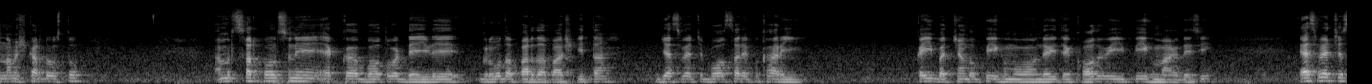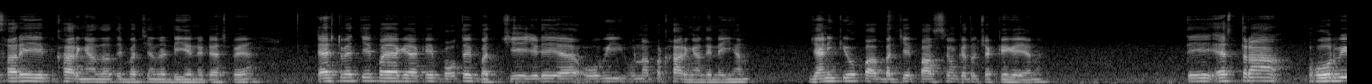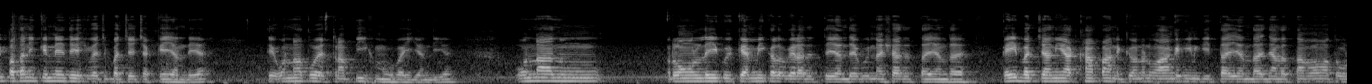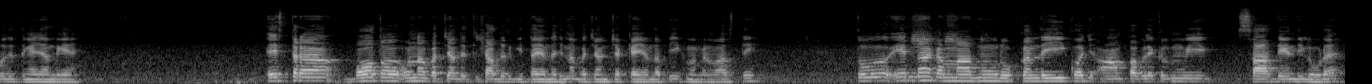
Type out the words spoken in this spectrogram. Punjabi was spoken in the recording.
ਨਮਸਕਾਰ ਦੋਸਤੋ। ਅੰਮ੍ਰਿਤਸਰ ਪੁਲਿਸ ਨੇ ਇੱਕ ਬਹੁਤ ਵੱਡੇ ਜਿਹੜੇ ਗਰੋਹ ਦਾ ਪਰਦਾਫਾਸ਼ ਕੀਤਾ, ਜਿਸ ਵਿੱਚ ਬਹੁਤ ਸਾਰੇ ਭਿਖਾਰੀ ਕਈ ਬੱਚਿਆਂ ਤੋਂ ਭੀਖ ਮੰਗਵਾਉਂਦੇ ਸੀ ਤੇ ਖੁਦ ਵੀ ਭੀਖ ਮੰਗਦੇ ਸੀ। ਇਸ ਵਿੱਚ ਸਾਰੇ ਭਿਖਾਰੀਆਂ ਦਾ ਤੇ ਬੱਚਿਆਂ ਦਾ ਡੀਐਨਏ ਟੈਸਟ ਹੋਇਆ। ਟੈਸਟ ਵਿੱਚ ਇਹ ਪਾਇਆ ਗਿਆ ਕਿ ਬਹੁਤੇ ਬੱਚੇ ਜਿਹੜੇ ਆ, ਉਹ ਵੀ ਉਹਨਾਂ ਭਿਖਾਰੀਆਂ ਦੇ ਨਹੀਂ ਹਨ, ਯਾਨੀ ਕਿ ਉਹ ਪ- ਬੱਚੇ ਪਾਸਿਓਂ ਕਿਤੋਂ ਚੱਕੇ ਗਏ ਹਨ। ਤੇ ਇਸ ਤਰ੍ਹਾਂ ਹੋਰ ਵੀ ਪਤਾ ਨਹੀਂ ਕਿੰਨੇ ਦੇਸ਼ ਵਿੱਚ ਬੱਚੇ ਚੱਕੇ ਜਾਂਦੇ ਆ। ਤੇ ਉਹਨਾਂ ਤੋਂ ਇਸ ਤਰ੍ਹਾਂ ਭੀਖ ਮੰਗਵਾਈ ਜਾਂਦੀ ਹੈ। ਉਹਨਾਂ ਨੂੰ ਰੋਣ ਲਈ ਕੋਈ ਕੈਮੀਕਲ ਵਗੈਰਾ ਦਿੱਤੇ ਜਾਂਦੇ ਕੋਈ ਨਸ਼ਾ ਦਿੱਤਾ ਜਾਂਦਾ ਹੈ। ਕਈ ਬੱਚਿਆਂ ਦੀਆਂ ਅੱਖਾਂ ਭੰਨ ਕੇ ਉਹਨਾਂ ਨੂੰ ਅੰਗਹੀਣ ਕੀਤਾ ਜਾਂਦਾ ਜਾਂ ਲੱਤਾਂ ਬਾਹਾਂ ਤੋੜ ਦਿੱਤੀਆਂ ਜਾਂਦੀਆਂ ਇਸ ਤਰ੍ਹਾਂ ਬਹੁਤ ਉਹਨਾਂ ਬੱਚਿਆਂ ਤੇ ਤਸ਼ੱਦਦ ਕੀਤਾ ਜਾਂਦਾ, ਜਿਨ੍ਹਾਂ ਬੱਚਿਆਂ ਨੂੰ ਚੱਕਿਆ ਜਾਂਦਾ ਭੀਖ ਮੰਗਣ ਵਾਸਤੇ। ਤੋ ਇਹਨਾਂ ਕੰਮਾਂ ਨੂੰ ਰੋਕਣ ਲਈ ਕੁਝ ਆਮ ਪਬਲਿਕ ਨੂੰ ਵੀ ਸਾਥ ਦੇਣ ਦੀ ਲੋੜ ਹੈ।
